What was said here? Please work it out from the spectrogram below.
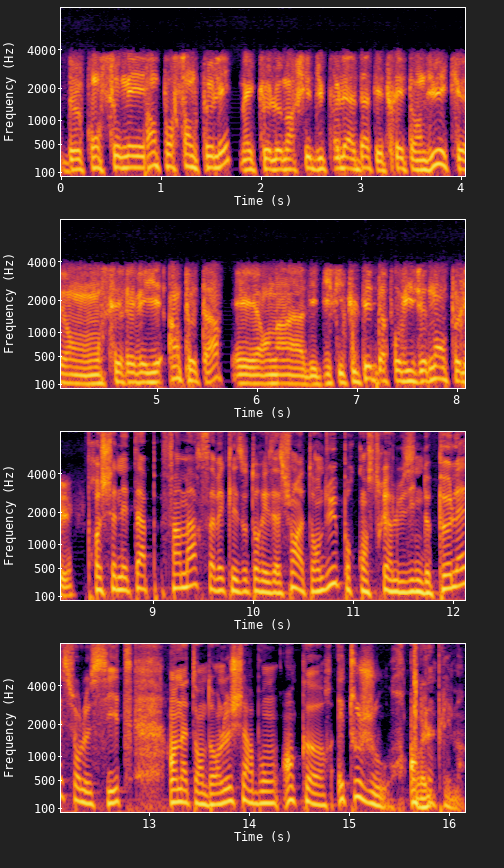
de consommer 20% de pellet, mais que le marché du pellet à date est très tendu et qu'on s'est réveillé un peu tard et on a des difficultés d'approvisionnement en pellet. Prochaine étape fin mars avec les autorisations attendues pour construire l'usine de Pellet sur le site. En attendant, le charbon encore et toujours en Ouais. complément.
